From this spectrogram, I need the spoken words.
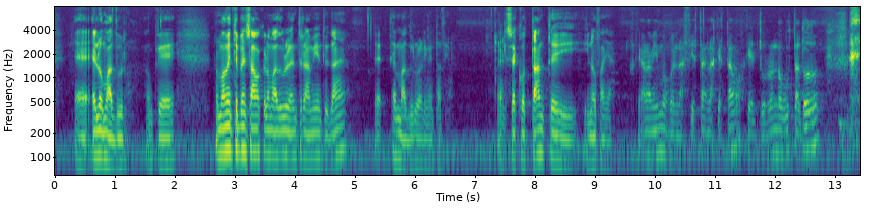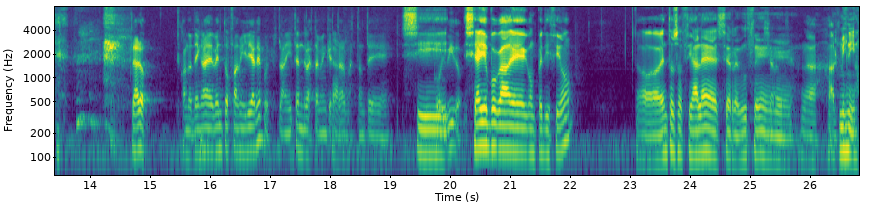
eh, es lo más duro. Aunque normalmente pensamos que lo más duro es el entrenamiento y tal, es más duro la alimentación el ser constante y, no fallar. Porque ahora mismo, con las fiestas en las que estamos, que el turrón nos gusta a todos, claro, cuando tengas eventos familiares, pues ahí tendrás también que estar bastante si, cohibido. Si hay época de competición, los eventos sociales se reducen, al mínimo,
